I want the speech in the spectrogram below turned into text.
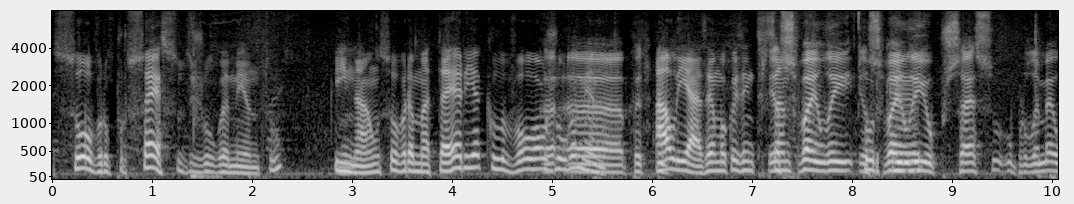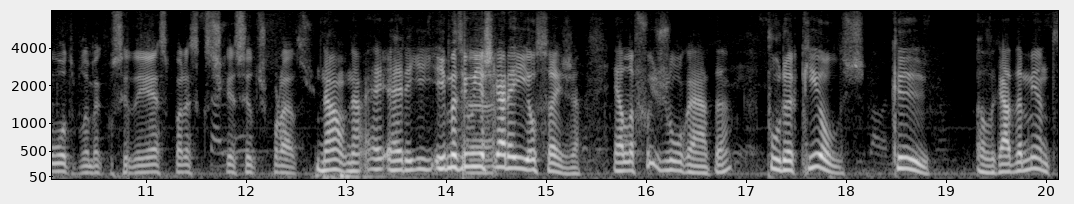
sobre o processo de julgamento e não sobre a matéria que levou ao julgamento. Uh, uh, Aliás, é uma coisa interessante. Eu se, bem li, eu se bem li o processo, o problema é o outro. O problema é que o CDS parece que se esqueceu dos prazos. Não, não, é, era, mas eu ia uh. chegar aí, ou seja, ela foi julgada por aqueles que, alegadamente,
